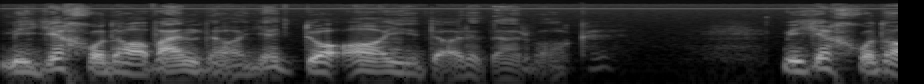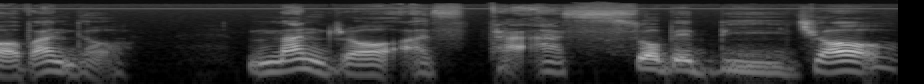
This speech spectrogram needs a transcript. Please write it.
میگه خداوندا یه دعایی داره در واقع. میگه خداوندا من را از تعصب بیجا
